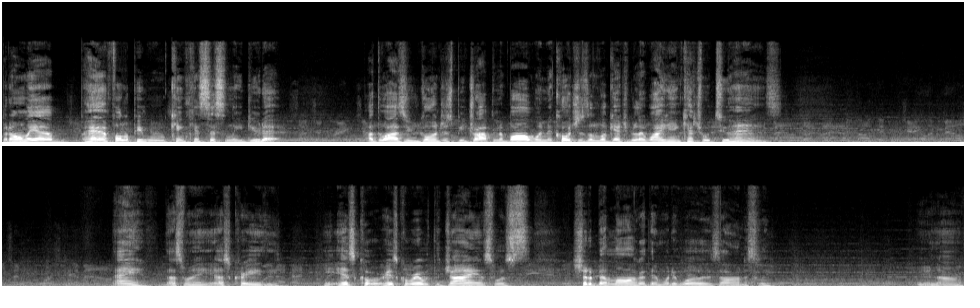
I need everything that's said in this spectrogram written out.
but only a handful of people can consistently do that. Otherwise, you're going to just be dropping the ball when the coaches will look at you be like, why you ain't catch it with two hands? Dang, that's when that's crazy. His his career with the Giants was should have been longer than what it was, honestly. You know.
